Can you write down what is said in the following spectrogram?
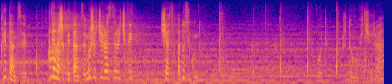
квитанции Где наша квитанция? Мы же вчера с Ирочкой... Сейчас, одну секунду. Вот, что мы вчера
